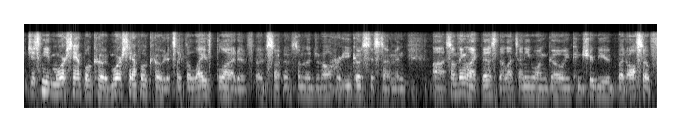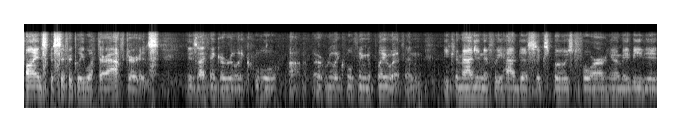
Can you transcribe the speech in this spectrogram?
I just need more sample code, more sample code. It's like the lifeblood of, of, some, of some of the developer ecosystem. And uh, something like this that lets anyone go and contribute, but also find specifically what they're after is, is I think a really cool, uh, a really cool thing to play with. And you can imagine if we had this exposed for, you know, maybe the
